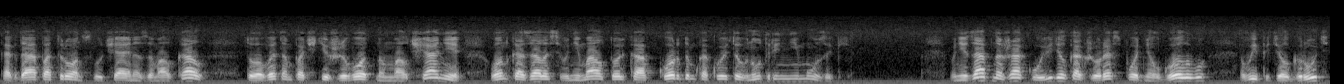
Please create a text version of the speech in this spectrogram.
Когда патрон случайно замолкал, то в этом почти животном молчании он, казалось, внимал только аккордом какой-то внутренней музыки. Внезапно Жак увидел, как Журес поднял голову, выпятил грудь,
